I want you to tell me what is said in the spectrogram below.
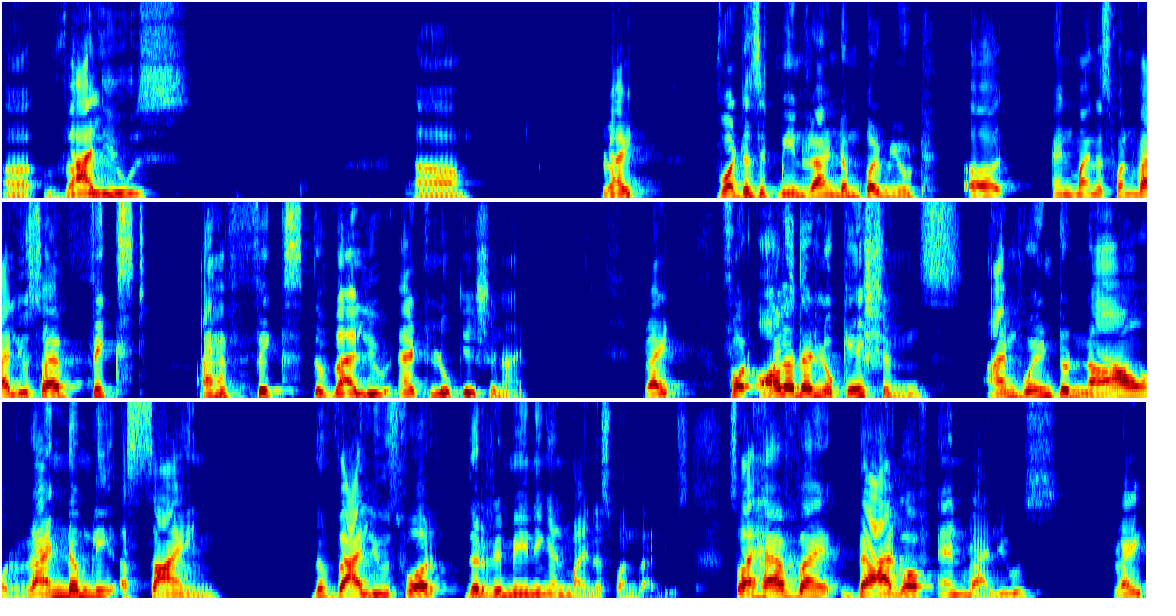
uh, values, uh, right? What does it mean random permute uh, n minus 1 value? So, I have fixed, I have fixed the value at location i, right? For all other locations, I am going to now randomly assign the values for the remaining n minus 1 values. So, I have my bag of n values, right,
